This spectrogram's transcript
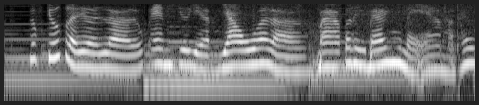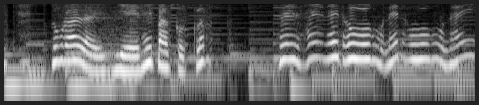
Lúc trước là là lúc em chưa về làm dâu á là ba có đi bán với mẹ mà thấy lúc đó là về thấy ba cực lắm. Thấy thấy thấy thương mình thấy thương mình thấy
